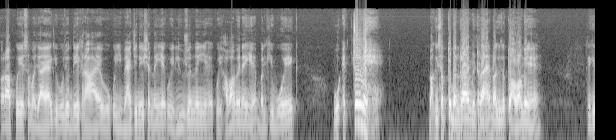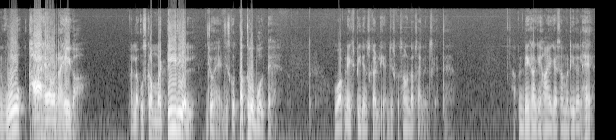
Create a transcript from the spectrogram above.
और आपको ये समझ आया कि वो जो देख रहा है, वो कोई इमेजिनेशन नहीं है, कोई इल्यूजन नहीं है, कोई हवा में नहीं है, बल्कि वो एक, वो एक्चुअल में है। बाकी सब तो बन रहा है, मिट रहा है, बाकी सब तो हवा में है, लेकिन वो था, है और रहेगा। मतलब उसका मटेरियल जो है, जिसको तत्व बोलते हैं, वो आपने एक्सपीरियंस कर लिया, जिसको साउंड ऑफ़ साइलेंस कहते हैं। आपने देखा कि हाँ एक ऐसा मटेरियल है।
